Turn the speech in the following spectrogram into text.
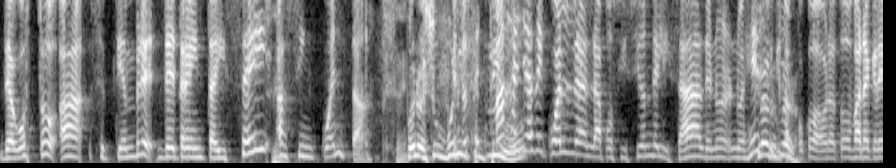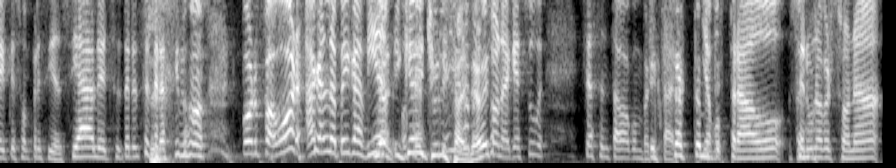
De agosto a septiembre, de 36 Sí. a 50. Sí. Bueno, es un buen Entonces, incentivo. más allá de cuál es la, la posición del ISALDE, no, no es eso, Claro, que claro. tampoco ahora todos van a creer que son presidenciables, etcétera, etcétera, sino, por favor, hagan la pega bien. Ya, ¿y qué ha hecho el si Una persona que sube, se ha sentado a conversar Exactamente. y ha mostrado ser una persona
